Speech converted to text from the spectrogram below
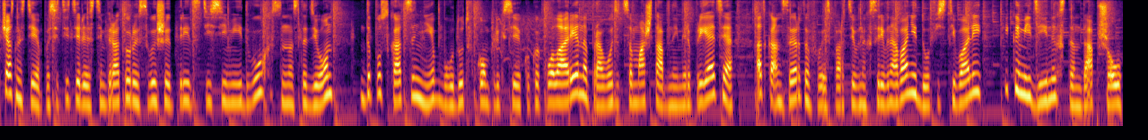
В частности, посетители с температурой свыше 37,2 на стадион допускаться не будут. В комплексе Coca-Cola Арена проводятся масштабные мероприятия от концертов и спортивных соревнований до фестивалей и комедийных стендап-шоу.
